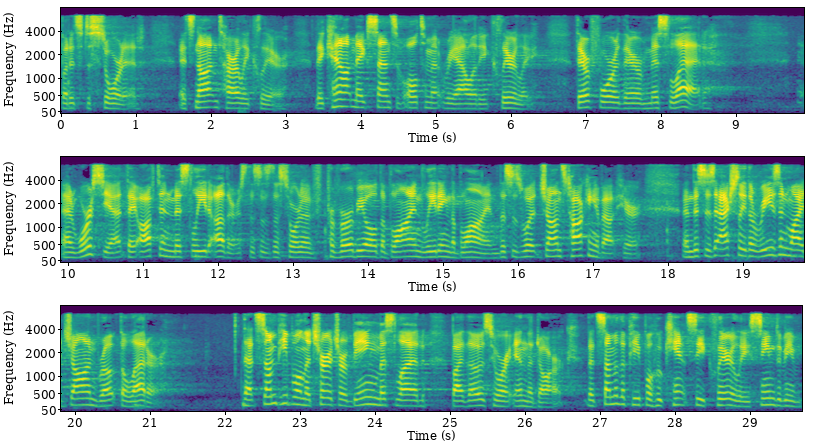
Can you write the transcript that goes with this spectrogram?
but it's distorted. It's not entirely clear. They cannot make sense of ultimate reality clearly. Therefore, they're misled and worse yet, they often mislead others. This is the sort of proverbial the blind leading the blind. This is what John's talking about here. And this is actually the reason why John wrote the letter. That some people in the church are being misled by those who are in the dark. That some of the people who can't see clearly seem to be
